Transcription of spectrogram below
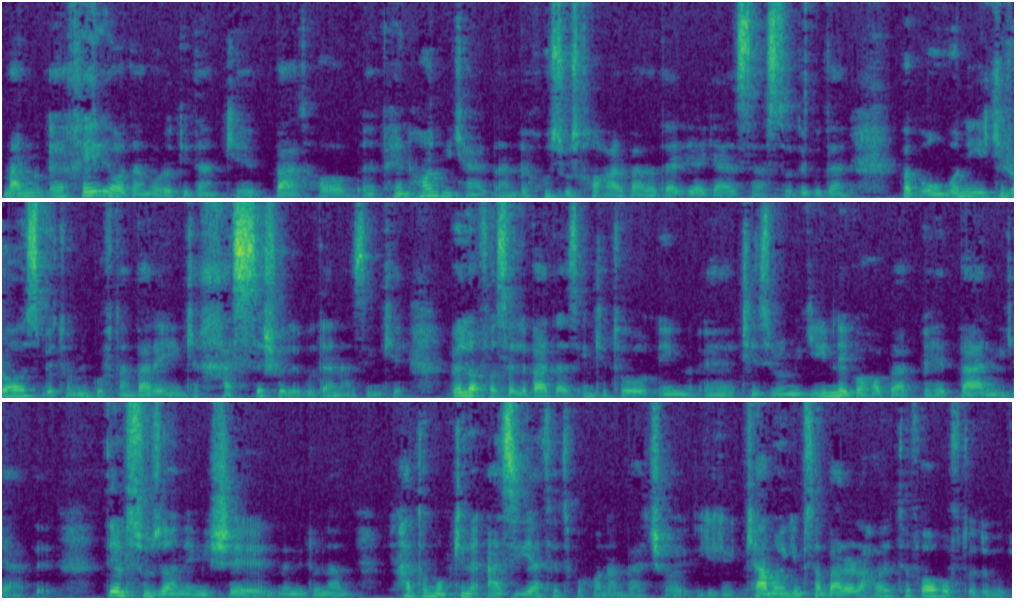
من خیلی آدم رو دیدم که بعدها پنهان می‌کردن. به خصوص خواهر برادری اگر از دست داده بودن و به عنوان یک راز بهتون می‌گفتن برای اینکه خسته شده بودن از اینکه بلافاصله بعد از اینکه تو این چیزی رو میگی نگاه ها بهت برمیگرده. دل سوزانه میشه نمی‌دونم حتی ممکنه اذیتت بکنن بچه های دیگه. کما که مثلا برای رها اتفاق افتاده بود.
